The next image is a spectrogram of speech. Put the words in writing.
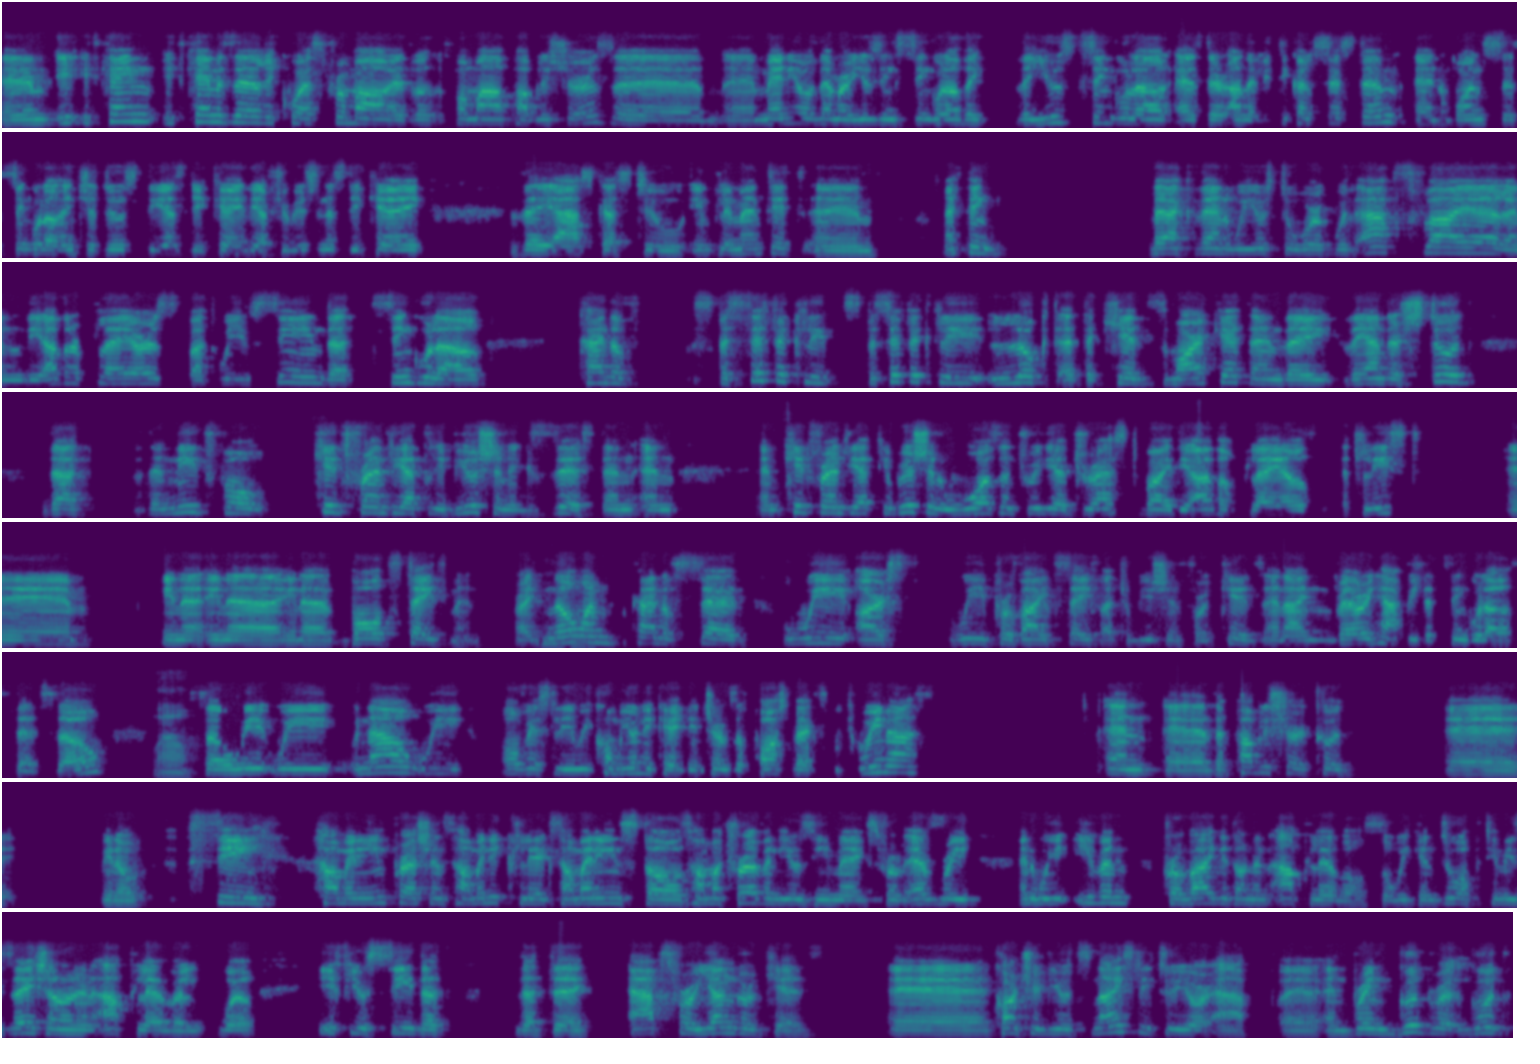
Um, it, it, came it came as a request from our from our publishers. Uh, uh, many of them are using Singular. They they used Singular as their analytical system, and once Singular introduced the SDK, the attribution SDK, they asked us to implement it. Um, I think back then we used to work with AppsFlyer and the other players, but we've seen that Singular kind of specifically specifically looked at the kids market and they they understood that the need for kid friendly attribution exists and and and kid friendly attribution wasn't really addressed by the other players at least um, in a in a in a bold statement right? Mm-hmm. no one kind of said we are we provide safe attribution for kids and i'm very happy that singular said so. Wow. So we we now we obviously we communicate in terms of prospects between us and uh, the publisher could uh, you know see how many impressions how many clicks how many installs how much revenues he makes from every and we even provide it on an app level. So we can do optimization on an app level. Where if you see that that the apps for younger kids uh, contributes nicely to your app uh, and bring good good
